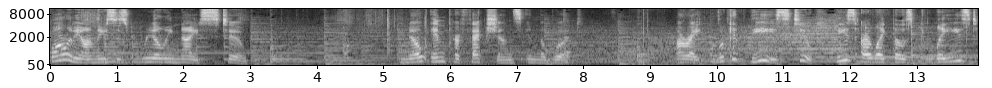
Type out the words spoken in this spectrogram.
Quality on these is really nice too. No imperfections in the wood. All right, look at these too. These are like those glazed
